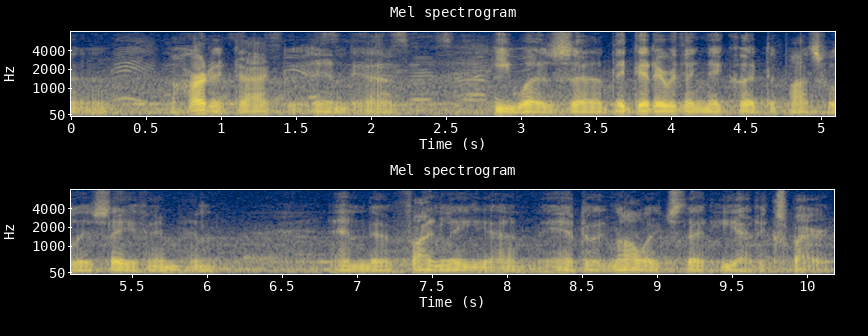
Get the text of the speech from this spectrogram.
uh, a heart attack, and uh, he was. Uh, they did everything they could to possibly save him, and and uh, finally uh, they had to acknowledge that he had expired.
